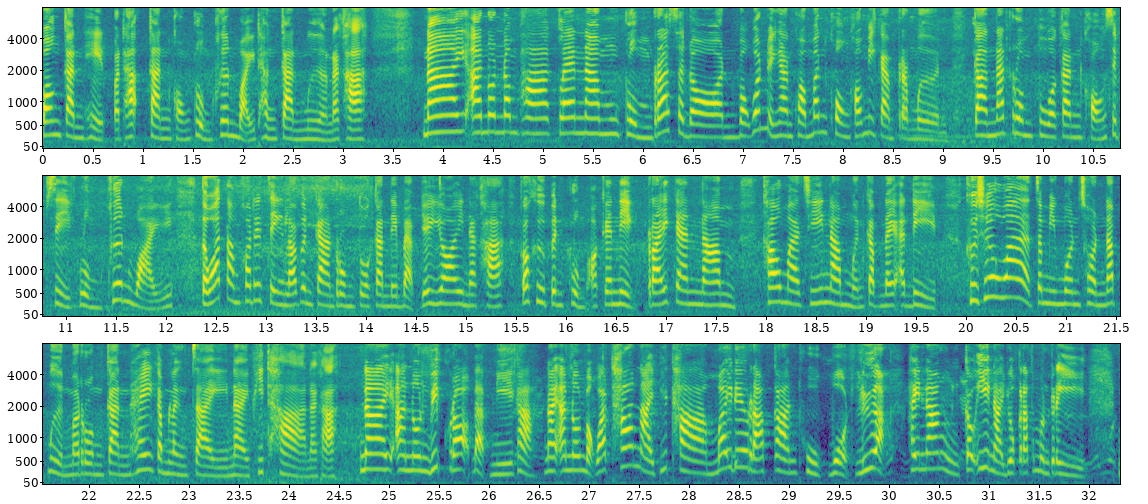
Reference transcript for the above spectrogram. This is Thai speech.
ป้องกันเหตุปะทะกันของกลุ่มเคลื่อนไหวทางการเมืองนะคะ นายอานนท์นำพาแกลนนำกลุ่มราษฎร บอกว่าหน่วยงานความมั่นคงเขามีการประเมิน การนัดรวมตัวกันของ 14 กลุ่มเคลื่อนไหว แต่ว่าตามข้อเท็จจริงแล้วเป็นการรวมตัวกันในแบบย่อยๆนะคะ ก็คือเป็นกลุ่มออร์แกนิก ไร้แกนนำเข้ามาชี้นำเหมือนกับในอดีต คือเชื่อว่าจะมีมวลชนนับหมื่นมารวมกันให้กำลังใจนายพิธานะคะ นายอานนท์วิเคราะห์แบบนี้ค่ะนายอานนท์บอกว่าถ้านายพิธาไม่ได้รับการถูกโหวตเลือก ให้นั่งเก้าอี้นายกรัฐมนตรี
